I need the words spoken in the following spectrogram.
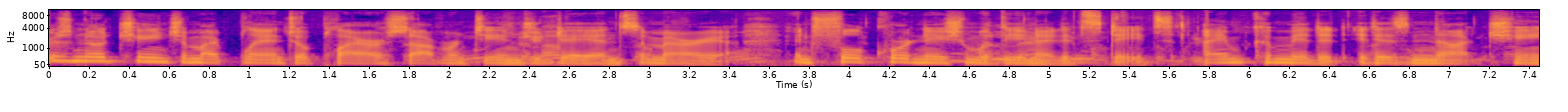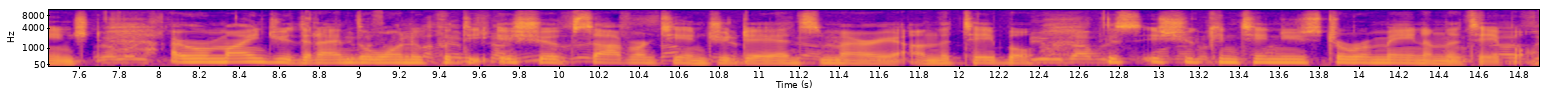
is no change in my plan to apply our sovereignty in Judea and Samaria, in full coordination with the United States. I am committed. It has not changed. I remind you that I am the one who put the issue of sovereignty in Judea and Samaria on the table. This issue continues to remain on the table.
